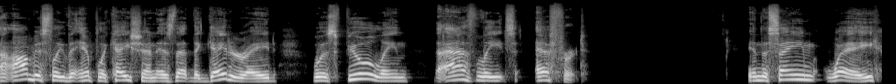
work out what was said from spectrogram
Now, obviously, the implication is that the Gatorade was fueling the athlete's effort. In the same way,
